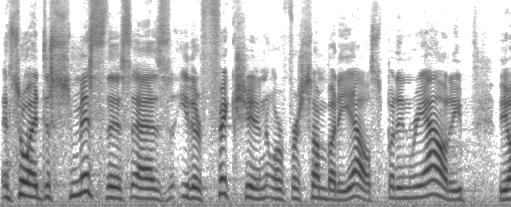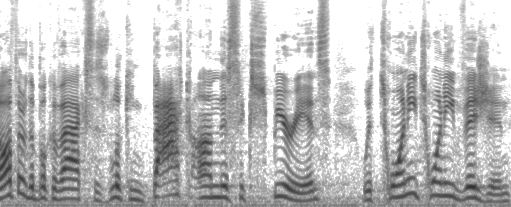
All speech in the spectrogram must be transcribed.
And so I dismiss this as either fiction or for somebody else. But in reality, the author of the book of Acts is looking back on this experience with 2020 vision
